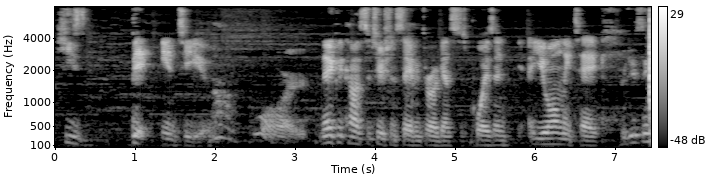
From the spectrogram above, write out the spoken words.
he's bit into you. Boy. Make a Constitution saving throw against his poison. You only take. Who do you think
